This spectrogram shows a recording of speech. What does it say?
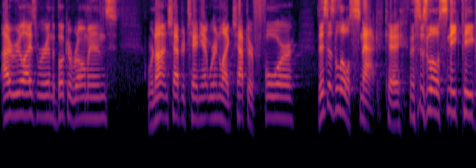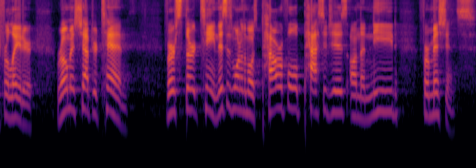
I realize we're in the book of Romans. We're not in chapter 10 yet. We're in like chapter 4. This is a little snack, okay? This is a little sneak peek for later. Romans chapter 10, verse 13. This is one of the most powerful passages on the need for missions.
